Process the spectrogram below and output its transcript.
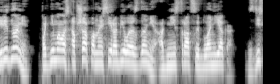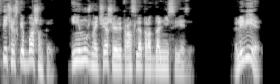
Перед нами поднималось обшарпанное серо-белое здание администрации Бланьяка с диспетчерской башенкой и ненужной чашей ретранслятора дальней связи. Левее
